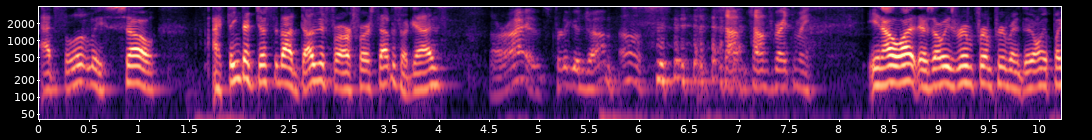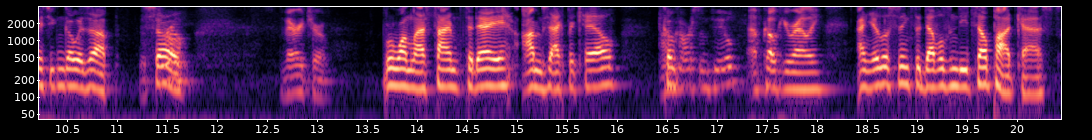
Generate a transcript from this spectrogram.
Absolutely. So, I think that just about does it for our first episode, guys. All right, it's a pretty good job. that was, sound, sounds great to me. You know what? There's always room for improvement. The only place you can go is up. That's so, true. Very true. for one last time today, I'm Zach McHale, I'm Co- Carson Field. I'm Koki Riley. and you're listening to the Devils in Detail podcast.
